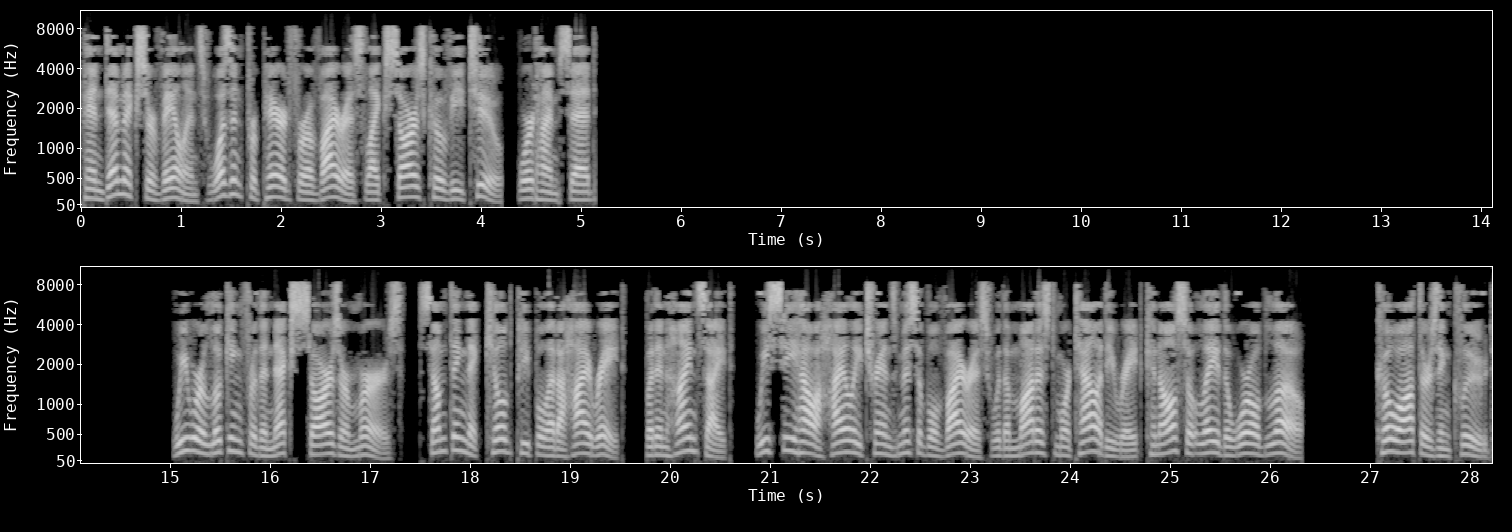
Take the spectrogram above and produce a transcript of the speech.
Pandemic surveillance wasn't prepared for a virus like SARS-CoV-2, Wertheim said. We were looking for the next SARS or MERS, something that killed people at a high rate, but in hindsight, we see how a highly transmissible virus with a modest mortality rate can also lay the world low. Co-authors include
